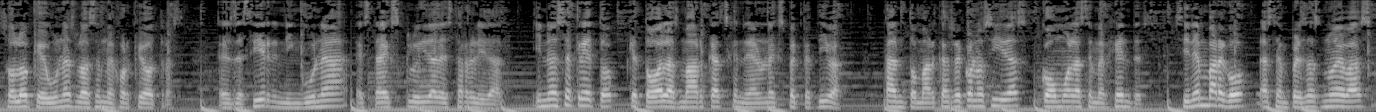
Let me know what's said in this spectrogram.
solo que unas lo hacen mejor que otras. Es decir, ninguna está excluida de esta realidad. Y no es secreto que todas las marcas generan una expectativa, tanto marcas reconocidas como las emergentes. Sin embargo, las empresas nuevas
